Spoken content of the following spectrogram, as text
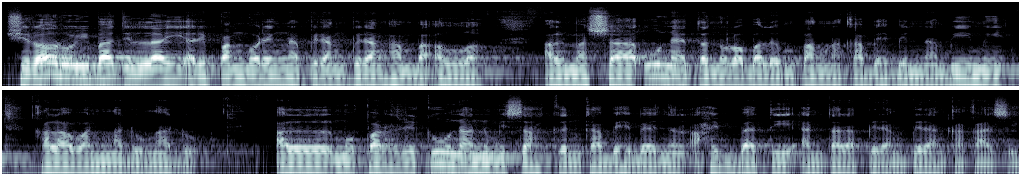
syiraru ibadillahi ari panggorengna pirang-pirang hamba Allah. Almasyaun eta nu loba lempangna kabeh bin nabimi kalawan ngadu-ngadu. al mufarriquna nu misahkeun kabeh bainal ahibbati antara pirang-pirang kakasih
